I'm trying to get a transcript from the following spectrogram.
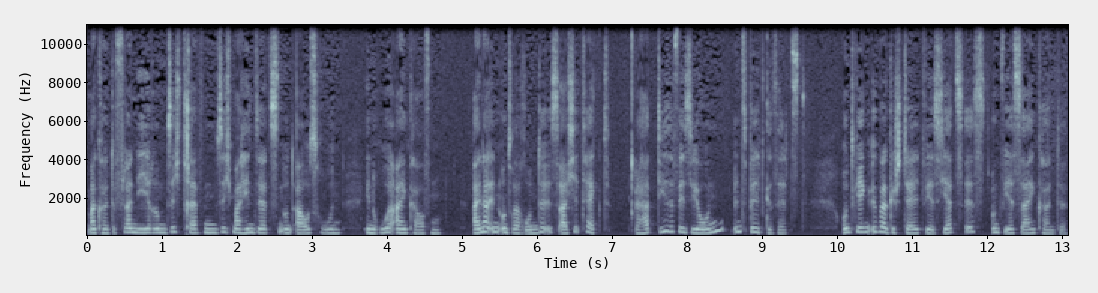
man könnte flanieren, sich treffen, sich mal hinsetzen und ausruhen, in Ruhe einkaufen. Einer in unserer Runde ist Architekt. Er hat diese Vision ins Bild gesetzt und gegenübergestellt, wie es jetzt ist und wie es sein könnte.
